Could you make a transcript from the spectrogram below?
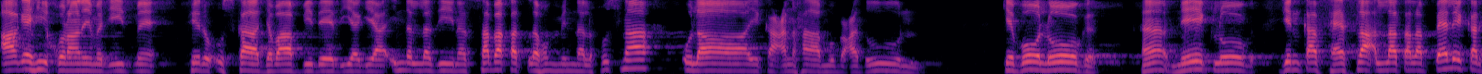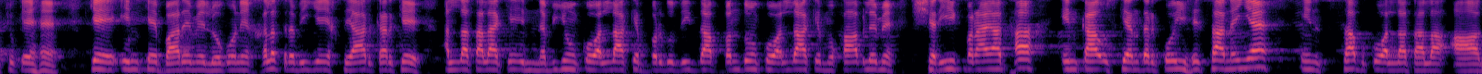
آگے ہی قرآن مجید میں پھر اس کا جواب بھی دے دیا گیا، ان الزین سبقت لہم من الحسنہ الا مبعدون. کہ وہ لوگ ہاں نیک لوگ جن کا فیصلہ اللہ تعالیٰ پہلے کر چکے ہیں کہ ان کے بارے میں لوگوں نے غلط رویے اختیار کر کے اللہ تعالیٰ کے ان نبیوں کو، اللہ کے برگزیدہ بندوں کو، اللہ کے مقابلے میں شریک بنایا تھا، ان کا اس کے اندر کوئی حصہ نہیں ہے، ان سب کو اللہ تعالیٰ آگ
